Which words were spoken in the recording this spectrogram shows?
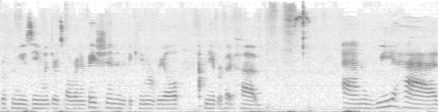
Brooklyn Museum went through its whole renovation, and it became a real neighborhood hub. And we had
